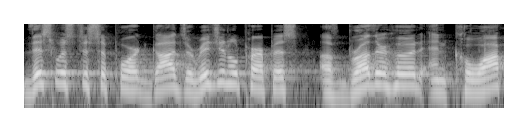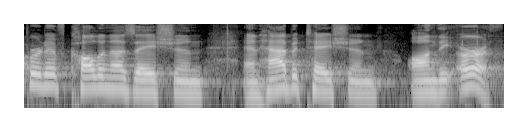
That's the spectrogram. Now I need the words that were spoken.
This was to support God's original purpose of brotherhood and cooperative colonization and habitation on the earth.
